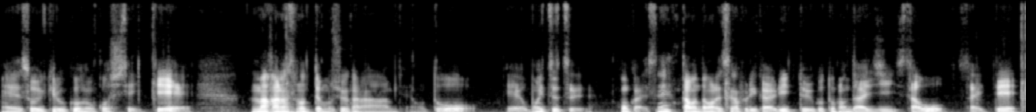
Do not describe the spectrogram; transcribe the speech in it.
えー、そういう記録を残していてまあ話すのって面白いかなみたいなことを、えー、思いつつ今回ですねたまたまですが振り返りということの大事さを伝えてみ、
